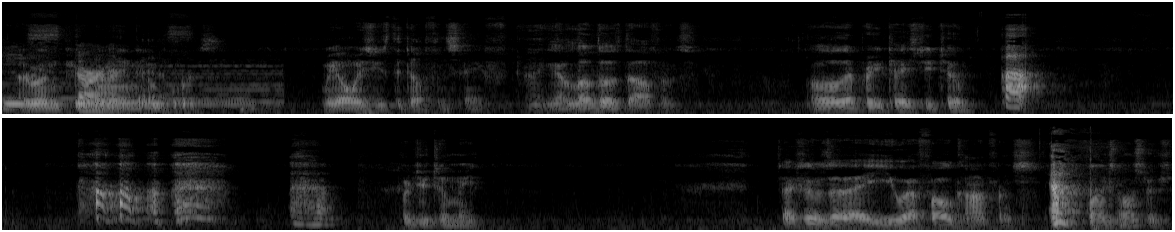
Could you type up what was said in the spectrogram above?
he I run Pure started Nine this. Imports. We always use the dolphin safe. You gotta love those dolphins. Although they're pretty tasty too. Ah, Where'd you two meet? It Actually, was at a UFO conference. Flying saucers.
